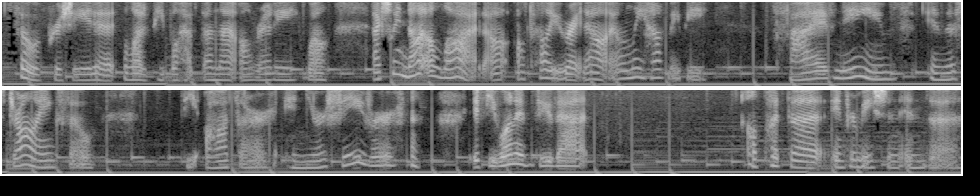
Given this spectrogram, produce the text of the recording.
so appreciate it. A lot of people have done that already. Well, actually, not a lot. I'll, I'll tell you right now, I only have maybe five names in this drawing, so the odds are in your favor. if you want to do that, I'll put the information in the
